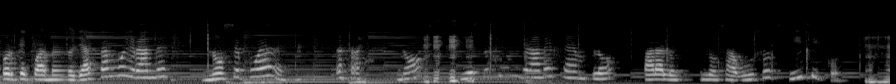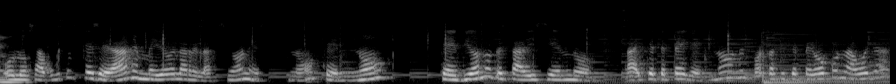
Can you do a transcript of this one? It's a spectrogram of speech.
porque cuando ya están muy grandes no se pueden, ¿no? Y esto es un gran ejemplo para los, los abusos físicos o los abusos que se dan en medio de las relaciones, ¿no? Que no, que Dios no te está diciendo, ay, que te pegue. No, no importa, si te pegó con la olla,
